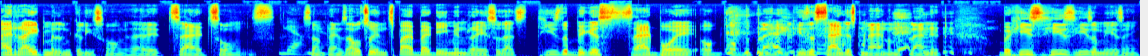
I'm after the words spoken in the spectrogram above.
i write melancholy songs. I write sad songs Yeah. sometimes. I'm also inspired by damien rice so that's he's the biggest sad boy of of the planet. He's the saddest man on the planet. But he's he's he's amazing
